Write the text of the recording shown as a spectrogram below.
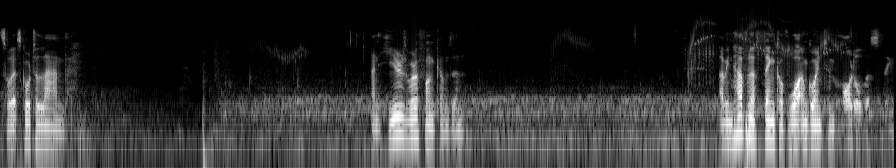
So let's go to land. And here's where the fun comes in. I've been having to think of what I'm going to model this thing.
